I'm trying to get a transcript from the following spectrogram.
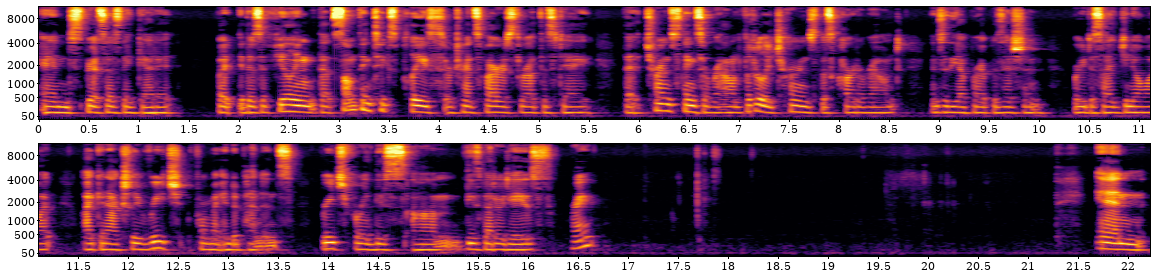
And Spirit says they get it. But there's a feeling that something takes place or transpires throughout this day that turns things around, literally turns this card around into the upright position where you decide, you know what, I can actually reach for my independence, reach for this um, these better days, right? And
